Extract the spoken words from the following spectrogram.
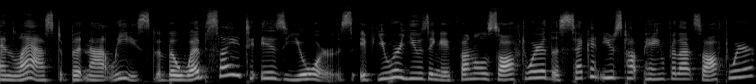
And last but not least, the website is yours. If you are using a funnel software, the second you stop paying for that software,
